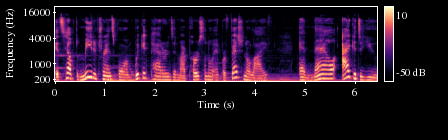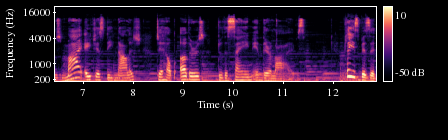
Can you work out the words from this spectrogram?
It's helped me to transform wicked patterns in my personal and professional life, and now I get to use my HSD knowledge to help others do the same in their lives. Please visit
